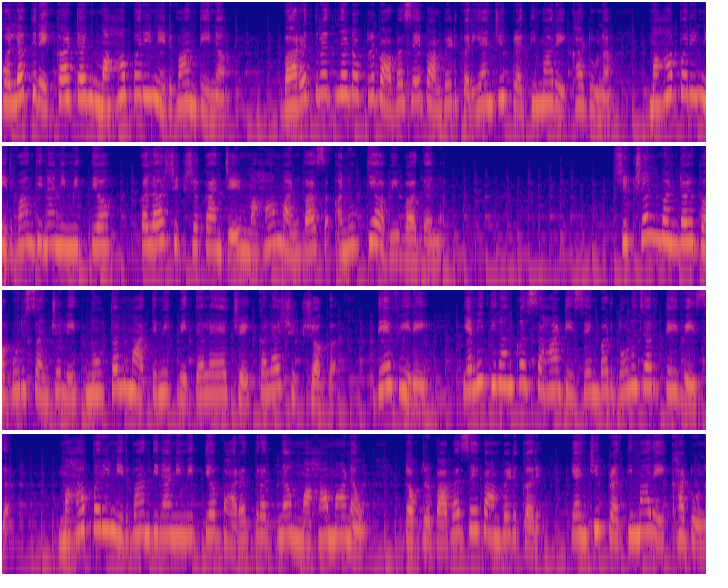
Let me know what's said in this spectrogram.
फलक रेखाटन महापरिनिर्वाण दिन. भारतरत्न डॉक्टर बाबासाहेब आंबेडकर यांची प्रतिमा रेखाटून महापरिनिर्वाण दिनानिमित्त कला शिक्षकांचे महामानवास अनोखे अभिवादन. शिक्षण मंडळ भगूर संचलित नूतन माध्यमिक विद्यालयाचे कला शिक्षक देव हिरे यांनी दिनांक सहा डिसेंबर दोन हजार तेवीस महापरिनिर्वाण दिनानिमित्त भारतरत्न महामानव डॉक्टर बाबासाहेब आंबेडकर यांची प्रतिमा रेखाटून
